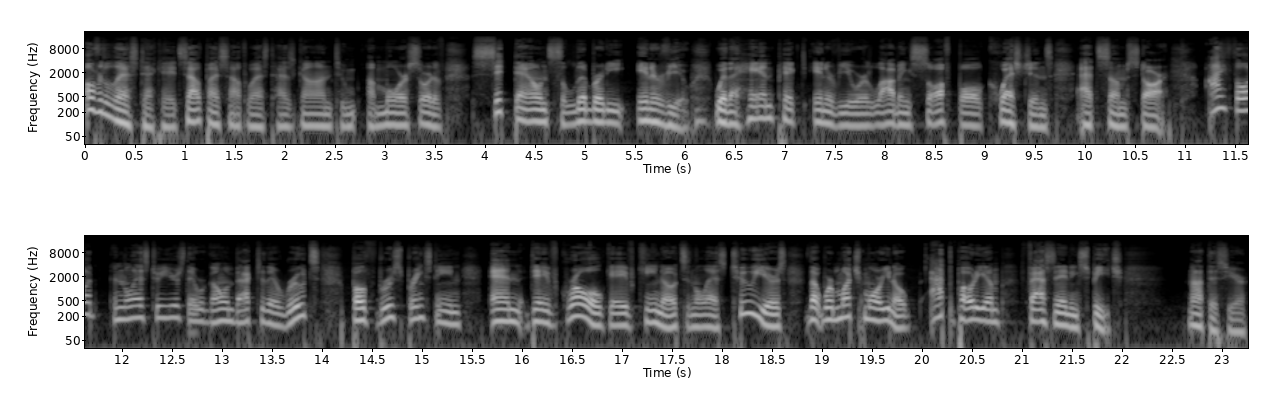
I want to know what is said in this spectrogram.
Over the last decade, South by Southwest has gone to a more sort of sit down celebrity interview with a hand picked interviewer lobbing softball questions at some star. I thought in the last two years they were going back to their roots. Both Bruce Springsteen and Dave Grohl gave keynotes in the last two years that were much more, you know, at the podium, fascinating speech. Not this year.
